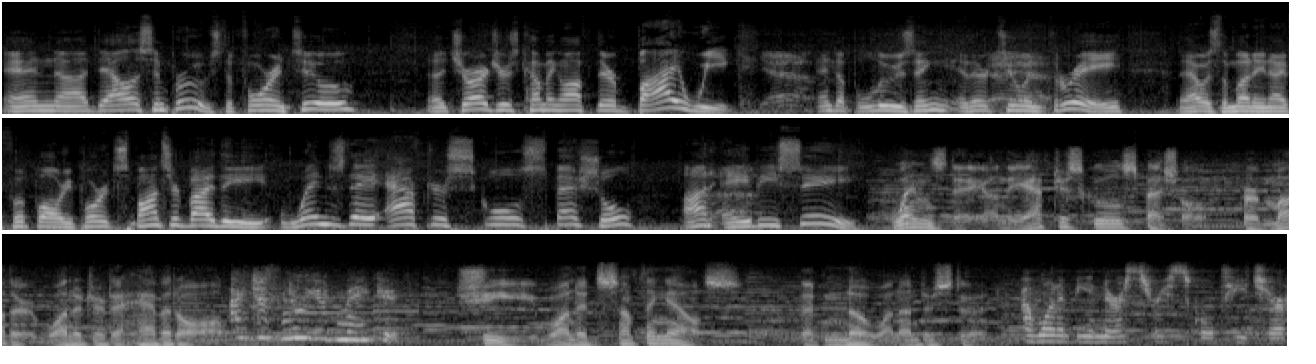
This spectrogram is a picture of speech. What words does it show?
and uh, Dallas improves to four and two. The Chargers coming off their bye week end up losing. They're two and three. That was the Monday Night Football report, sponsored by the Wednesday After School Special on ABC. Wednesday on the after school special, her mother wanted her to have it all. I just knew you'd make it. She wanted something else that no one understood. I want to be a nursery school teacher.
